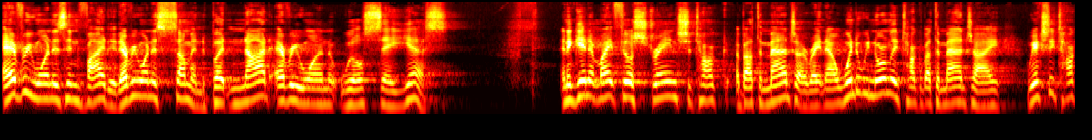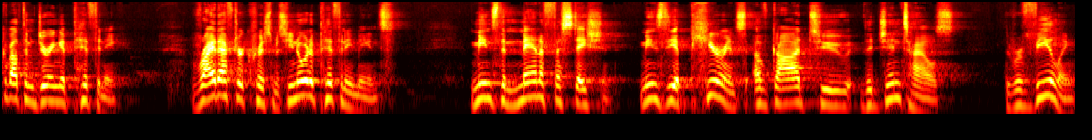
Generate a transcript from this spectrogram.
Everyone is invited, everyone is summoned, but not everyone will say yes. And again, it might feel strange to talk about the Magi right now. When do we normally talk about the Magi? We actually talk about them during Epiphany, right after Christmas. You know what Epiphany means? Means the manifestation, means the appearance of God to the Gentiles, the revealing.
